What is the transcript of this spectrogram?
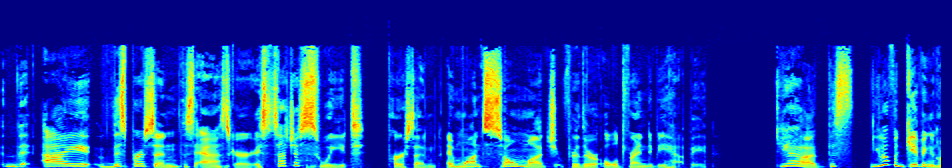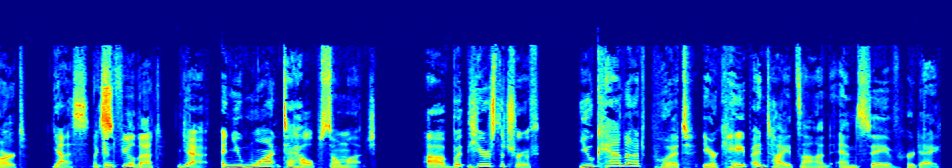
th- I this person, this asker is such a sweet person and wants so much for their old friend to be happy. yeah, this you have a giving heart. Yes. I can feel that. Yeah, and you want to help so much. Uh, but here's the truth. You cannot put your cape and tights on and save her day.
